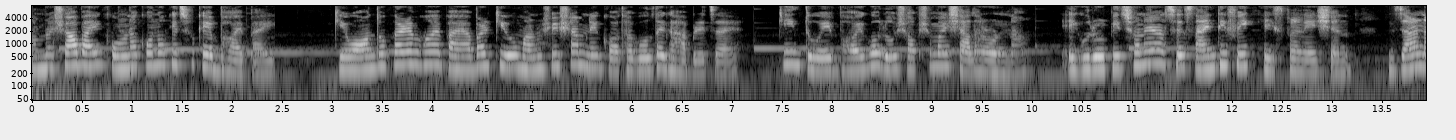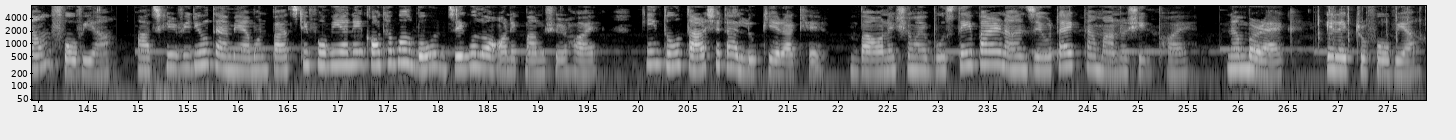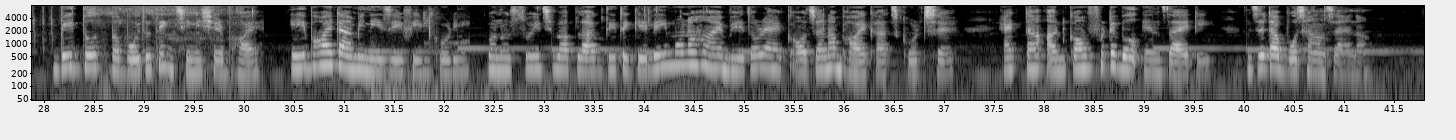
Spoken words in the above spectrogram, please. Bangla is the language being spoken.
আমরা সবাই কোনো না কোনো কিছুকে ভয় পাই। কেউ অন্ধকারে ভয় পায়, আবার কেউ মানুষের সামনে কথা বলতে ঘাবড়ে যায়। কিন্তু এই ভয়গুলো সবসময় সাধারণ না। এগুলোর পিছনে আছে সায়েন্টিফিক এক্সপ্লেনেশন যার নাম ফোবিয়া আজকের ভিডিওতে আমি এমন পাঁচটি ফোবিয়া নিয়ে কথা বলব, যেগুলো অনেক মানুষের হয়, কিন্তু তারা সেটা লুকিয়ে রাখে বা অনেক সময় বুঝতেই পারে না যে ওটা একটা মানসিক ভয়। নাম্বার এক ইলেকট্রোফোবিয়া বিদ্যুৎ বা বৈদ্যুতিক জিনিসের ভয়। এই ভয়টা আমি নিজেই ফিল করি। কোনো সুইচ বা প্লাগ দিতে গেলেই মনে হয় ভেতরে এক অজানা ভয় কাজ করছে। একটা আনকমফোর্টেবল এনজাইটি যেটা বোঝানো যায় না।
